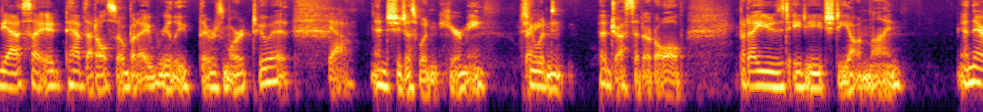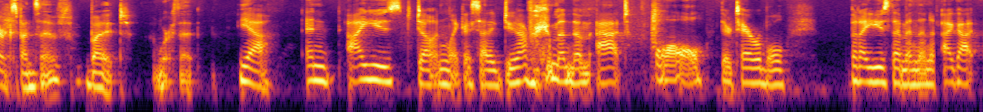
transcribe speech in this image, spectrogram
yes, I have that also, but I really, there's more to it. yeah, And she just wouldn't hear me. She Right. wouldn't address it at all. But I used ADHD online and they're expensive, but worth it. yeah. And I used Done. Like I said, I do not recommend them at all. They're terrible. But I used them and then I got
